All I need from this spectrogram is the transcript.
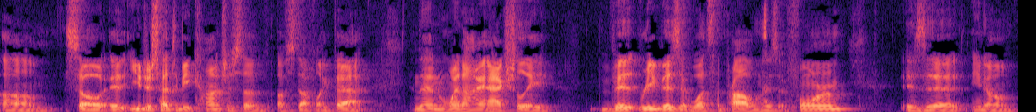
Um, so it, you just have to be conscious of of stuff like that. And then when I actually vi- revisit what's the problem, is it form? Is it you know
